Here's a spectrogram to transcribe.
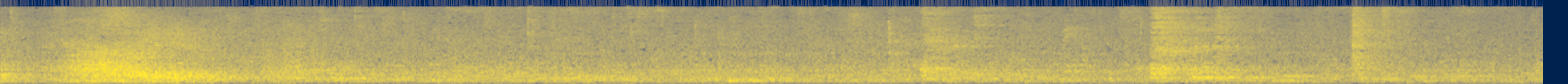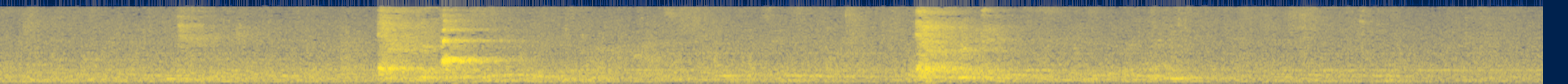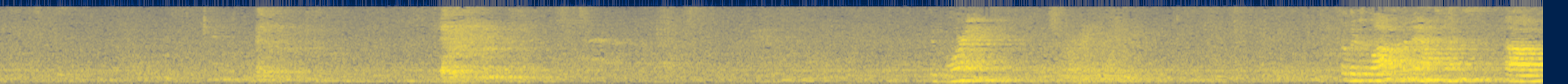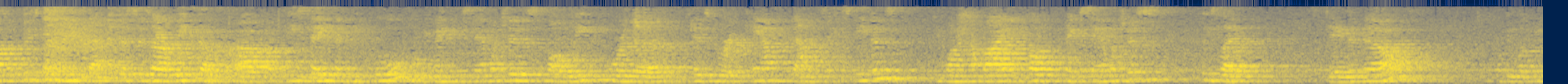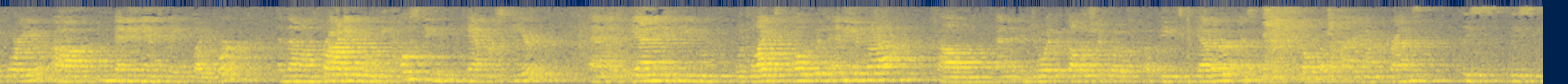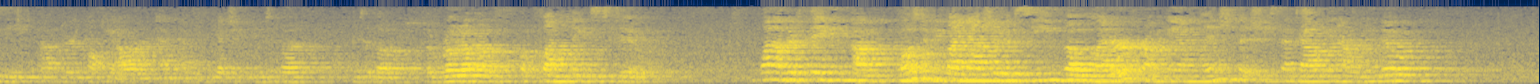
there's lots of announcements. Um, so please do read them. This is our week of, uh, of Be Safe and Be Cool. We'll be making sandwiches all week for the kids who are at camp down at St. Stephen's. If you want to come by and help make sandwiches, please let David know. We'll be looking for you. Um, many hands make light work. And then on Friday, we'll be hosting campers here. And again, if you would like to help with any of that, um, and enjoy the fellowship of, of being together as we welcome our young friends, please please see me uh, during coffee hour, and, and we can get you into the into the, the rota of, of fun things to do. One other thing, um, most of you by now should have seen the letter from Anne Lynch that she sent out in our window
